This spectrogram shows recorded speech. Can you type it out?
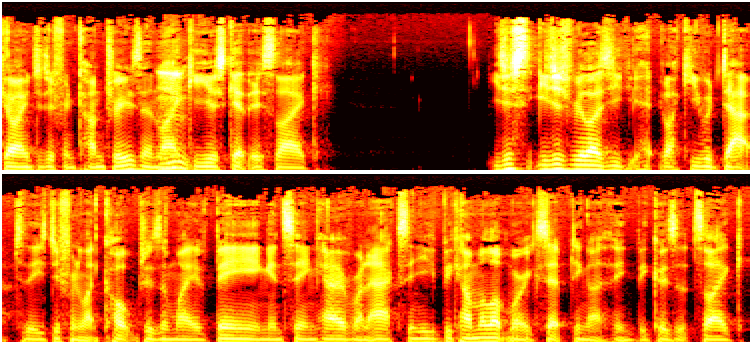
going to different countries and like Mm. you just get this like you just you just realize you like you adapt to these different like cultures and way of being and seeing how everyone acts and you become a lot more accepting I think because it's like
